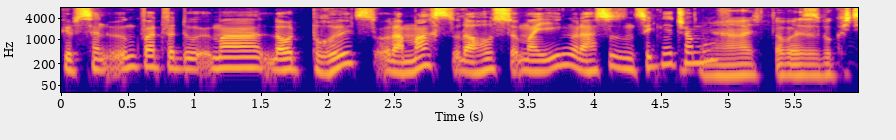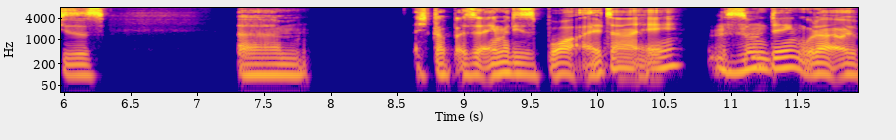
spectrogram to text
Gibt es dann irgendwas, was du immer laut brüllst oder machst oder haust du immer gegen oder hast du so einen Signature-Move? Ja, ich glaube, es ist wirklich dieses, ähm, Ich glaube, also irgendwann dieses, boah, Alter, ey, ist so Mhm. ein Ding. Oder,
